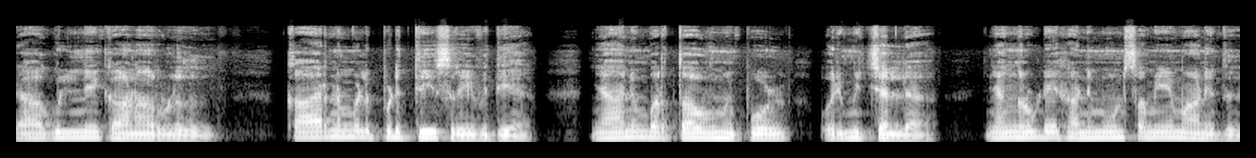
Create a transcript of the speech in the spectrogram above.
രാഹുലിനെ കാണാറുള്ളത്. കാരണം വെളിപ്പെടുത്തി ശ്രീവിദ്യ ഞാനും ഭർത്താവും ഇപ്പോൾ ഒരുമിച്ചല്ല. ഞങ്ങളുടെ ഹണിമൂൺ സമയമാണിത്.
